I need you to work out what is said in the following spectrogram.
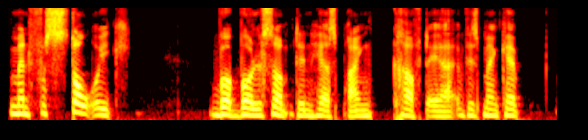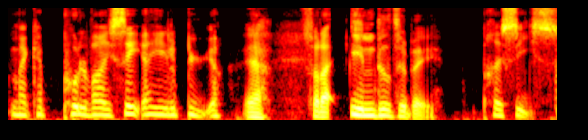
man forstår ikke, hvor voldsom den her sprængkraft er, hvis man kan, man kan pulverisere hele byer. Ja. Så der er intet tilbage. Præcis.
